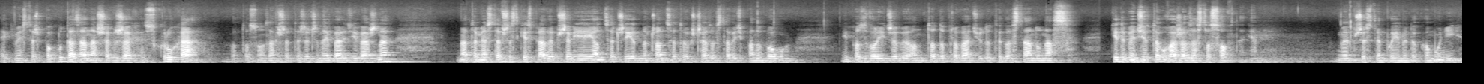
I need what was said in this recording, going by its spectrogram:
jakim jest też pokuta za nasze grzechy, skrucha, bo to są zawsze te rzeczy najbardziej ważne. Natomiast te wszystkie sprawy przemieniające czy jednoczące to już trzeba zostawić Panu Bogu i pozwolić, żeby On to doprowadził do tego stanu nas, kiedy będzie to uważał za stosowne. Nie? My przystępujemy do komunii,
